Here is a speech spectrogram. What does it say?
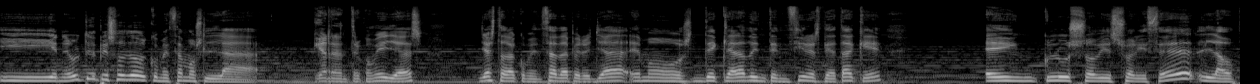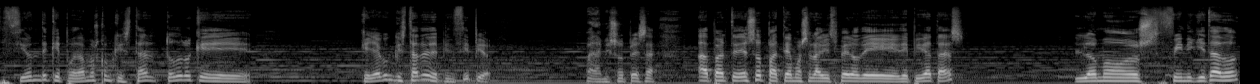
y en el último episodio comenzamos la guerra entre comillas, ya estaba comenzada, pero ya hemos declarado intenciones de ataque. E incluso visualicé la opción de que podamos conquistar todo lo que, que ya conquisté desde el principio. Para mi sorpresa. Aparte de eso, pateamos el avispero de, piratas. Lo hemos finiquitado.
